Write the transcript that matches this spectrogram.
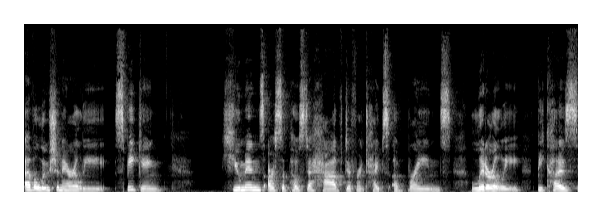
evolutionarily speaking humans are supposed to have different types of brains, literally, because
